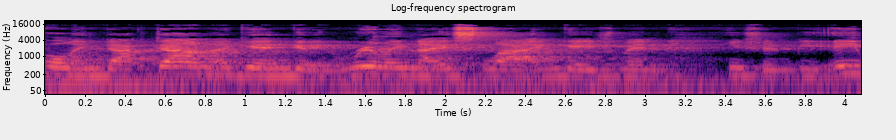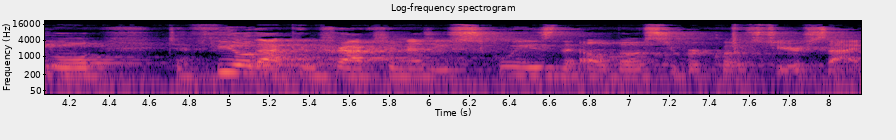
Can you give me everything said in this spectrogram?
pulling back down, again, getting really nice lat engagement. You should be able to feel that contraction as you squeeze the elbow super close to your side.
